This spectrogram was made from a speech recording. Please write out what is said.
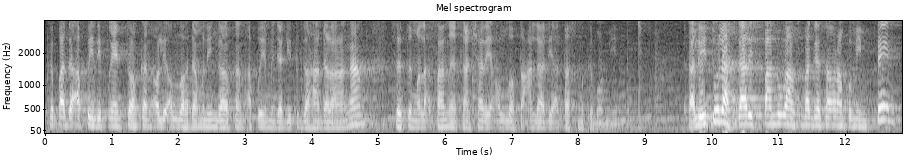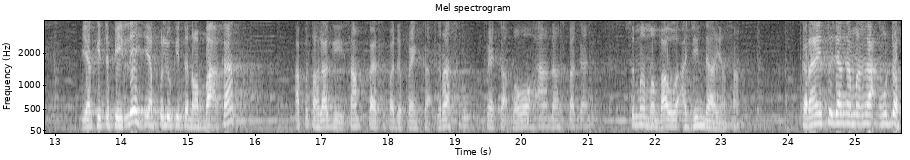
kepada apa yang diperintahkan oleh Allah dan meninggalkan apa yang menjadi tegahan dan larangan serta melaksanakan syariat Allah Taala di atas muka bumi kalau itulah garis panduan sebagai seorang pemimpin yang kita pilih yang perlu kita nobakkan apatah lagi sampai kepada peringkat grassroots, peringkat bawahan dan sebagainya. Semua membawa agenda yang sama. Kerana itu jangan menganggap mudah.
